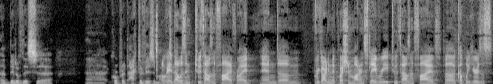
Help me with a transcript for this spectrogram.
a, bit of this. corporate activism. Okay, that was in 2005, right? And um, regarding the question modern slavery 2005 uh, a couple years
